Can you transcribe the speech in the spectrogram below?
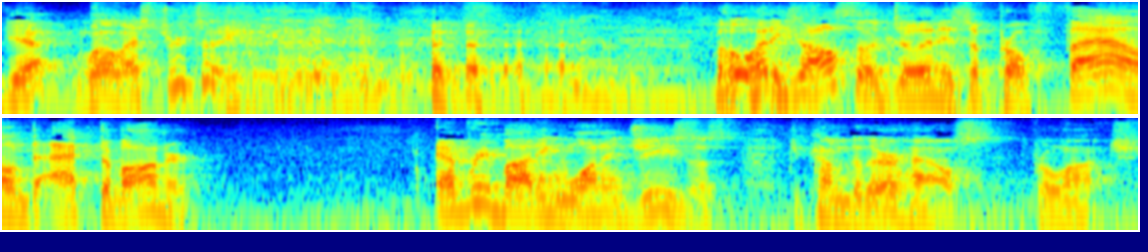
Yep, well, that's true too. but what he's also doing is a profound act of honor. Everybody wanted Jesus to come to their house for lunch.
